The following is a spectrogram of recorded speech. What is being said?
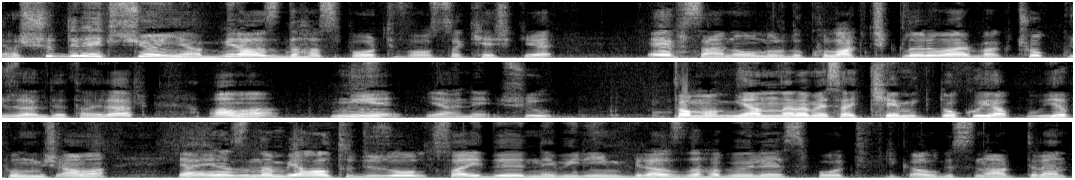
Ya şu direksiyon ya biraz daha sportif olsa keşke efsane olurdu. Kulakçıkları var bak çok güzel detaylar. Ama niye? Yani şu tamam yanlara mesela kemik doku yap- yapılmış ama ya en azından bir altı düz olsaydı ne bileyim biraz daha böyle sportiflik algısını arttıran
